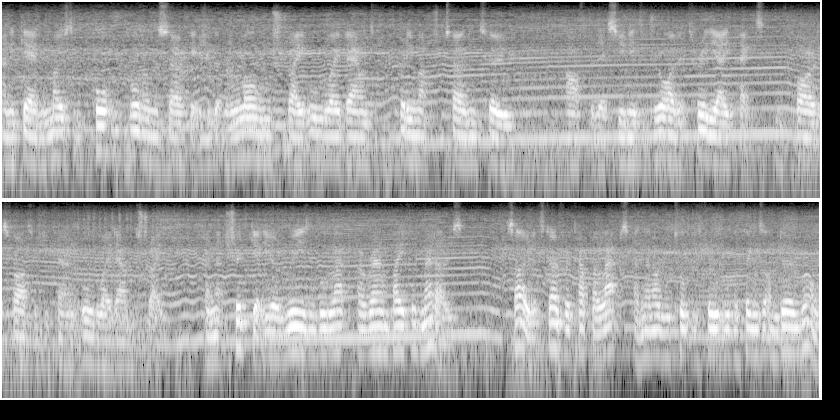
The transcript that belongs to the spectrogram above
And again the most important corner on the circuit is you've got the long straight all the way down to pretty much turn 2 after this. So you need to drive it through the apex and fire it as fast as you can all the way down the straight. And that should get you a reasonable lap around Bayford Meadows. So let's go for a couple of laps and then I will talk you through all the things that I'm doing wrong.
